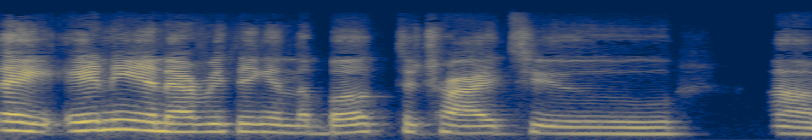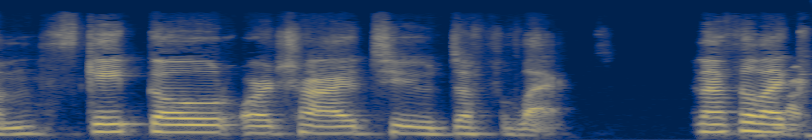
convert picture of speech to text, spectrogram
say any and everything in the book to try to um, scapegoat or try to deflect. And I feel like right.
